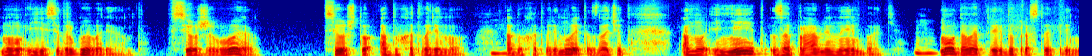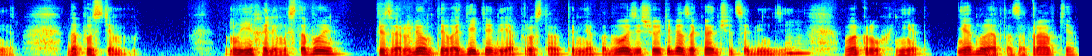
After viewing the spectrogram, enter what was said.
Но и есть и другой вариант. Все живое, все, что одухотворено, одухотворено, это значит, оно имеет заправленные баки. Мгм. Ну, давай приведу простой пример. Допустим, ну, ехали мы с тобой, ты за рулем, ты водитель, я просто, ты меня подвозишь, и у тебя заканчивается бензин. Мгм. Вокруг нет ни одной автозаправки,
